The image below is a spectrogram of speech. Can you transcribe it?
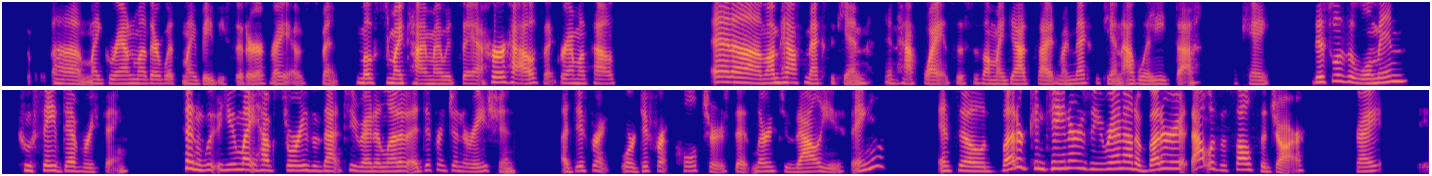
uh, my grandmother was my babysitter, right? I've spent most of my time, I would say, at her house, at grandma's house. And um, I'm half Mexican and half white. So this is on my dad's side, my Mexican abuelita. Okay. This was a woman who saved everything. And w- you might have stories of that too, right? A lot of a different generation, a different or different cultures that learned to value things. And so butter containers, you ran out of butter, that was a salsa jar, right?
